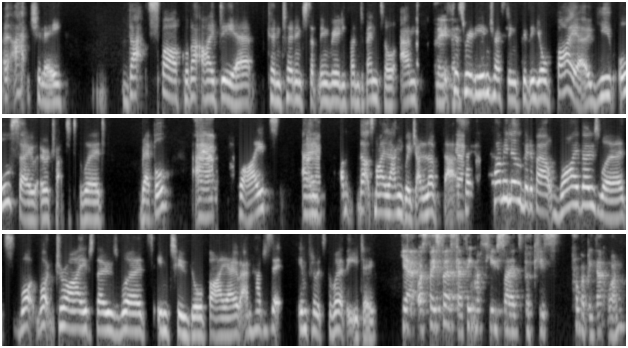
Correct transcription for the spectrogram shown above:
And actually, that spark or that idea can turn into something really fundamental. And Absolutely. it's just really interesting because in your bio, you also are attracted to the word rebel and pride. And um, that's my language. I love that. Yeah. So tell me a little bit about why those words, what what drives those words into your bio, and how does it influence the work that you do? Yeah, I suppose firstly, I think Matthew Syed's book is probably that one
